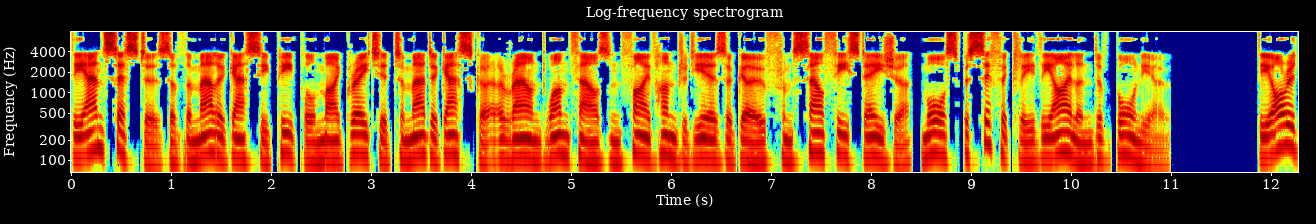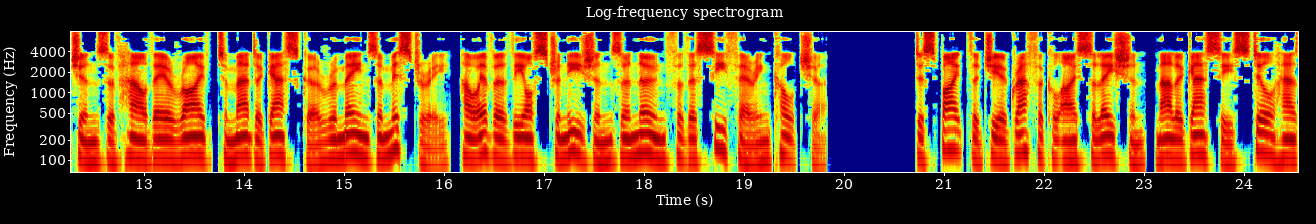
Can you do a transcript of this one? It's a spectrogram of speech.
The ancestors of the Malagasy people migrated to Madagascar around 1,500 years ago from Southeast Asia, more specifically the island of Borneo. The origins of how they arrived to Madagascar remains a mystery, however the Austronesians are known for their seafaring culture. Despite the geographical isolation, Malagasy still has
